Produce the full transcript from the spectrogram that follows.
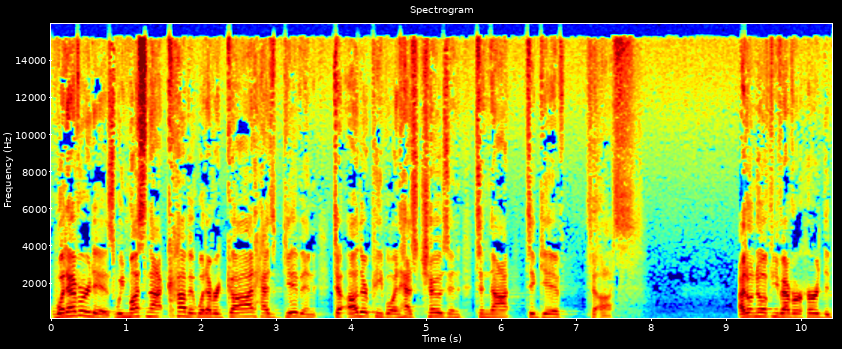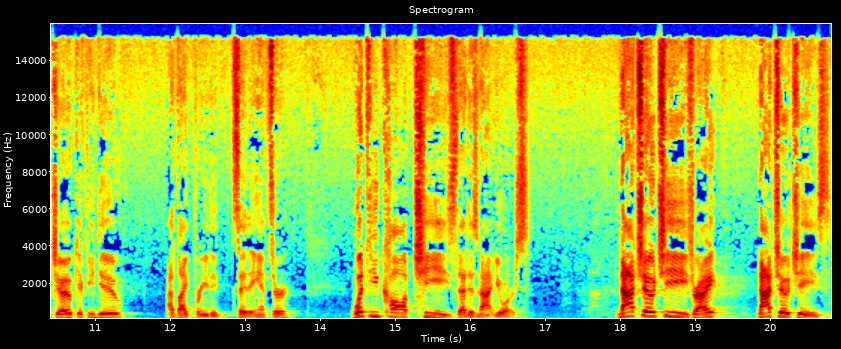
Whatever it is, we must not covet whatever God has given to other people and has chosen to not to give to us. I don't know if you've ever heard the joke. If you do, I'd like for you to say the answer. What do you call cheese that is not yours? Nacho cheese, right? Nacho cheese.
